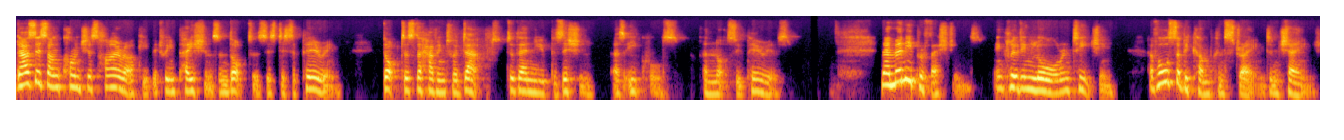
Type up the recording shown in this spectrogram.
But as this unconscious hierarchy between patients and doctors is disappearing, doctors are having to adapt to their new position as equals and not superiors. Now, many professions, including law and teaching, have also become constrained and changed,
